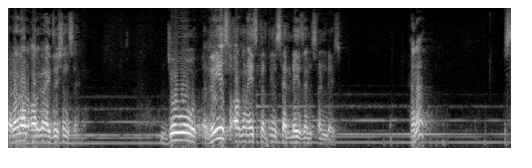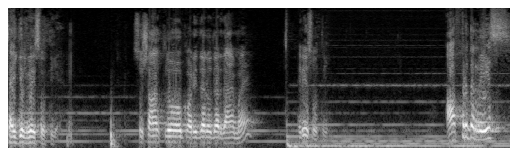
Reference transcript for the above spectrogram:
रनर ऑर्गेनाइजेशन हैं जो वो रेस ऑर्गेनाइज करती हैं सैटरडेज एंड संडेज है ना साइकिल रेस होती है सुशांत लोग और इधर उधर दाएँ बाएँ रेस होती आफ्टर द रेस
